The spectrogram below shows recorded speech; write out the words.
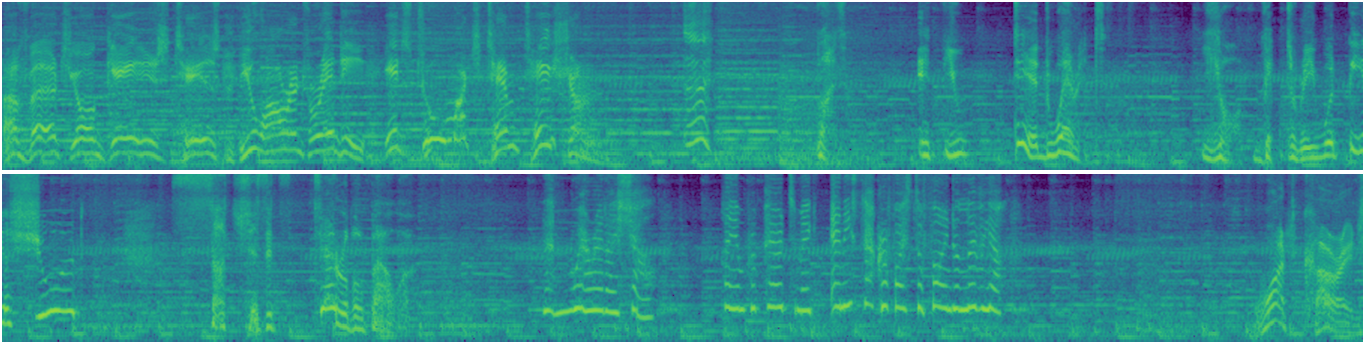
Avert your gaze, Tiz. You aren't ready. It's too much temptation. Uh, but if you did wear it, your victory would be assured. Such is its terrible power. Then wear it I shall. I am prepared to make any sacrifice to find Olivia. What courage!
